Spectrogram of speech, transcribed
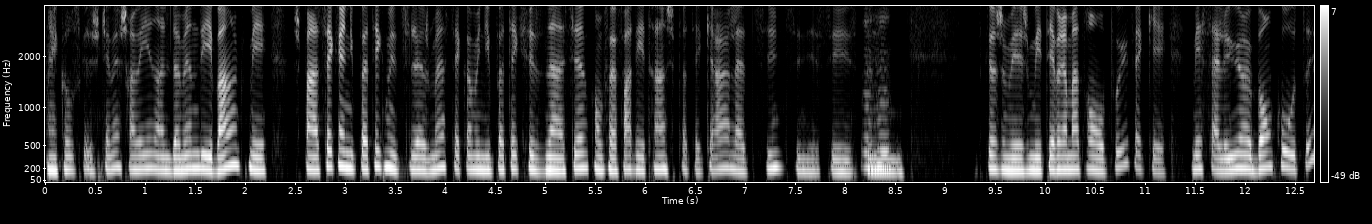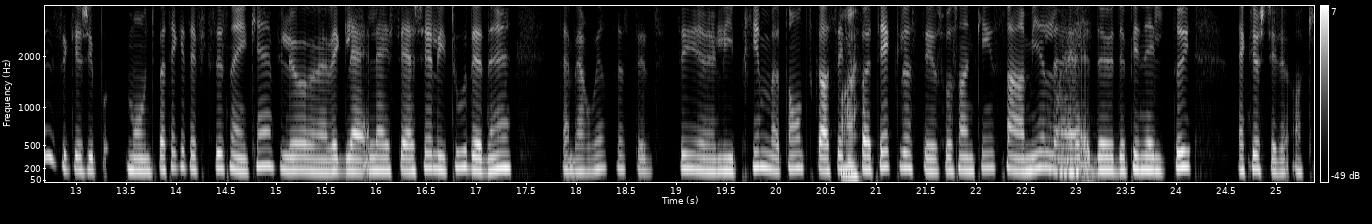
à cause que justement, je travaillais dans le domaine des banques, mais je pensais qu'une hypothèque multilogement, c'était comme une hypothèque résidentielle, qu'on pouvait faire des tranches hypothécaires là-dessus. C'est, c'est- c'est Mhm. une- En tout cas, je m'étais vraiment trompée. Fait que, mais ça a eu un bon côté, c'est que j'ai pas, mon hypothèque était fixée 5 ans, puis là, avec la, la SCHL et tout dedans, tabarouette, ça, c'était, du- tu sais, euh, les primes, mettons, tu cassais Ouais. l'hypothèque, là, c'était 75 100 000 euh, Ouais. de, de pénalité. Fait que là, j'étais là, OK,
